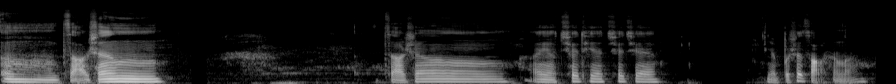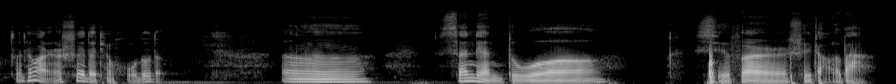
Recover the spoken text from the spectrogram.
嗯早晨早上哎呀确切确切也不是早上了，昨天晚上睡得挺糊涂的，嗯三点多媳妇儿睡着了吧，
